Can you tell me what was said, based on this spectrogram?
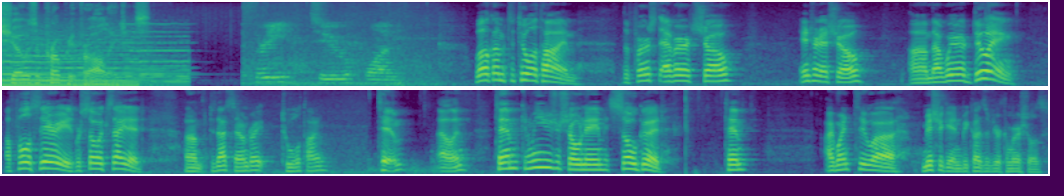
show is appropriate for all ages. Three, two, one. Welcome to Tool Time, the first ever show, internet show, um, that we're doing a full series. We're so excited. Um, did that sound right? Tool Time? Tim Allen. Tim, can we use your show name? It's so good. Tim, I went to uh, Michigan because of your commercials.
